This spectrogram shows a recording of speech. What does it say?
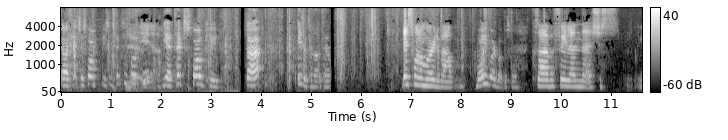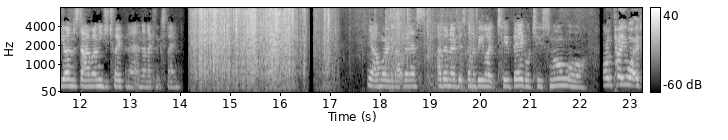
uh, Texas barbecue. Is Texas Yeah. barbecue? Yeah. Yeah, Texas barbecue. That is a 10 out of 10. This one I'm worried about. Why are you worried about this one? Because I have a feeling that it's just. You understand, I need you to open it and then I can explain. Yeah, I'm worried about this. I don't know if it's going to be like too big or too small or. I'll tell you what, it's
